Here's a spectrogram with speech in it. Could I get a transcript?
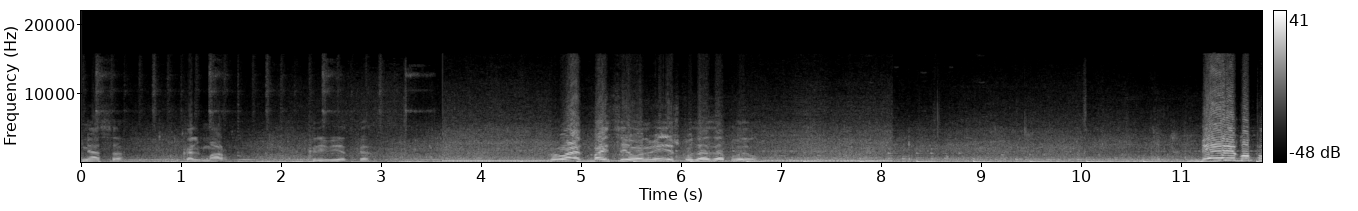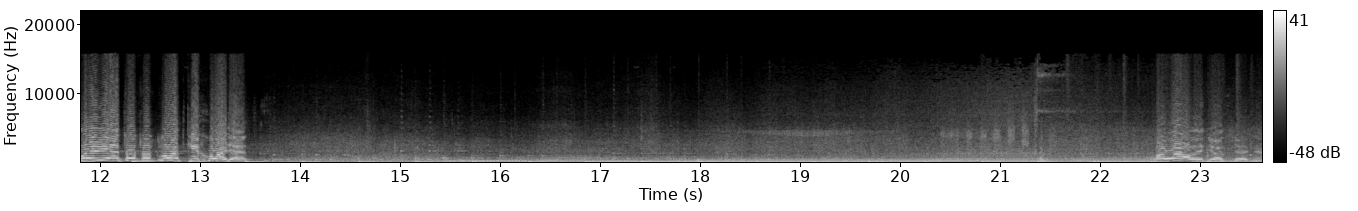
Мясо, кальмар, креветка. Бывают бойцы, он видишь, куда заплыл? Берегу плыви, а то тут лодки ходят. Повал идет сегодня.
